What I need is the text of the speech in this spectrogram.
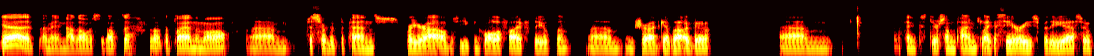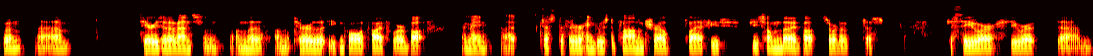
yeah, I mean, I'd obviously love to love to play in them all. Um, just sort of depends where you're at. Obviously, you can qualify for the Open. Um, I'm sure I'd give that a go. Um, I think there's sometimes like a series for the US Open, um, series of events and on the on the tour that you can qualify for. But I mean, I, just if everything goes to plan, I'm sure I'll play a few few someday. But sort of just just see where see where it um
